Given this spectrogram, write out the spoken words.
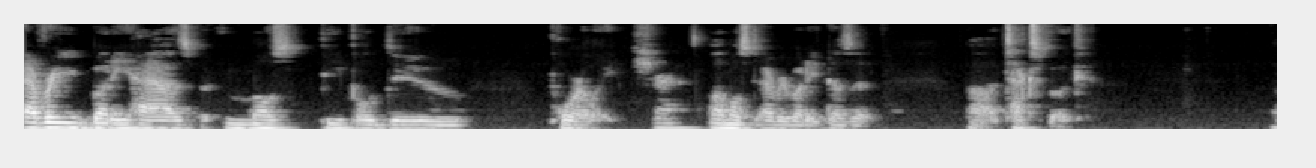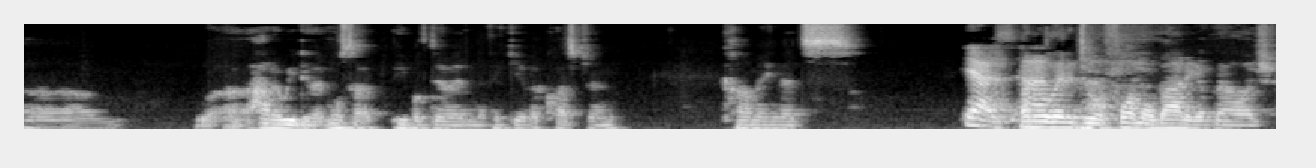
everybody has, but most people do poorly. Sure. Almost everybody does it uh, textbook. Um, how do we do it? Most people do it, and I think you have a question coming that's yeah unrelated uh, to a formal body of knowledge.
